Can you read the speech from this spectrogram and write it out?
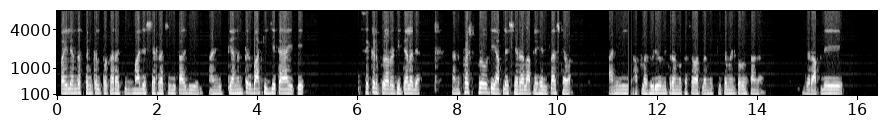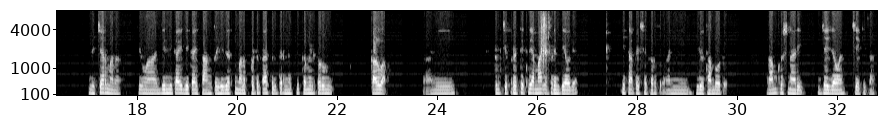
पहिल्यांदा संकल्प करा की माझ्या शरीराची मी काळजी घेईल आणि त्यानंतर बाकी जे काय आहे ते सेकंड प्रायोरिटी त्याला द्या. आणि फर्स्ट प्रायोरिटी आपल्या शरीराला आपल्या हेल्थलाच ठेवा. आणि आपला व्हिडिओ मित्रांनो कसा वाटला नक्की कमेंट करून सांगा. जर आपले विचार म्हणा किंवा जे मी काही जे काही सांगतो हे जर तुम्हाला पटत असेल तर नक्की कमेंट करून कळवा. आणि तुमची प्रतिक्रिया माझ्यापर्यंत येऊ द्या. हीच अपेक्षा करतो आणि व्हिडिओ थांबवतो. रामकृष्ण हरी जय जवान जय किसान.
